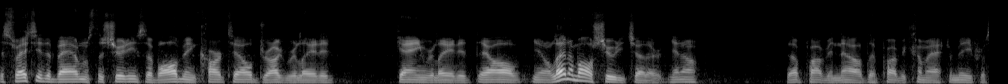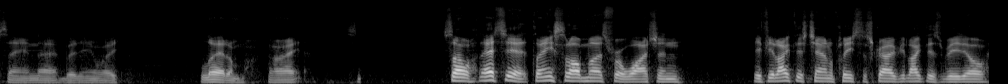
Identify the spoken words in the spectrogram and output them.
especially the bad ones, the shootings, have all been cartel, drug related, gang related. They all, you know, let them all shoot each other, you know? They'll probably now, they'll probably come after me for saying that, but anyway, let them, all right? So that's it. Thanks so much for watching. If you like this channel, please subscribe. If you like this video,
